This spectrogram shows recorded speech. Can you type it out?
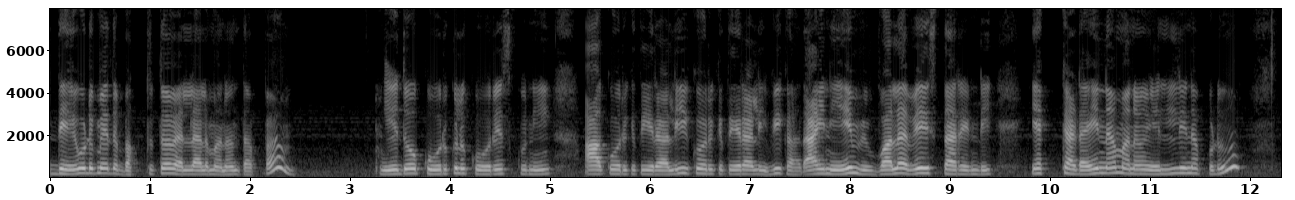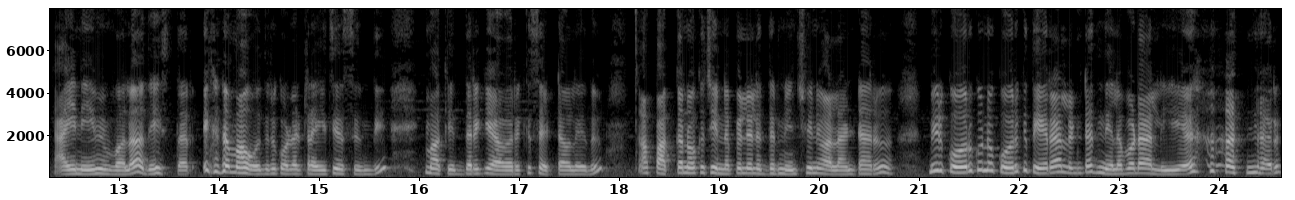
దేవుడి మీద భక్తితో వెళ్ళాలి మనం తప్ప. ఏదో కోరికలు కోరేసుకుని ఆ కోరిక తీరాలి ఈ కోరిక తీరాలి ఇవి కాదు. ఆయన ఏం ఇవ్వాలో అవే ఇస్తారండి. ఎక్కడైనా మనం వెళ్ళినప్పుడు ఆయన ఏమి ఇవ్వాలో అదే ఇస్తారు. ఇక్కడ మా వదిన కూడా ట్రై చేసింది. మాకిద్దరికి ఎవరికి సెట్ అవ్వలేదు. ఆ పక్కన ఒక చిన్నపిల్లలు ఇద్దరు నించుని వాళ్ళు అంటారు మీరు కోరుకున్న కోరిక తీరాలంటే అది నిలబడాలి అన్నారు.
